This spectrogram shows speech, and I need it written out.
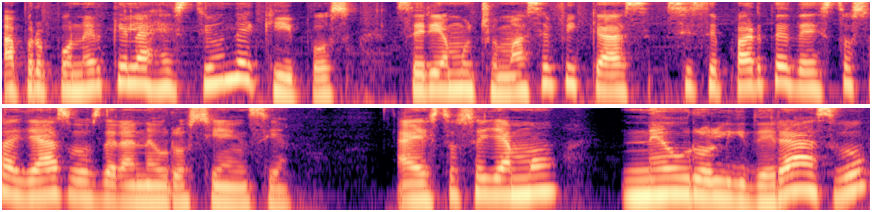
a proponer que la gestión de equipos sería mucho más eficaz si se parte de estos hallazgos de la neurociencia. A esto se llamó neuroliderazgo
